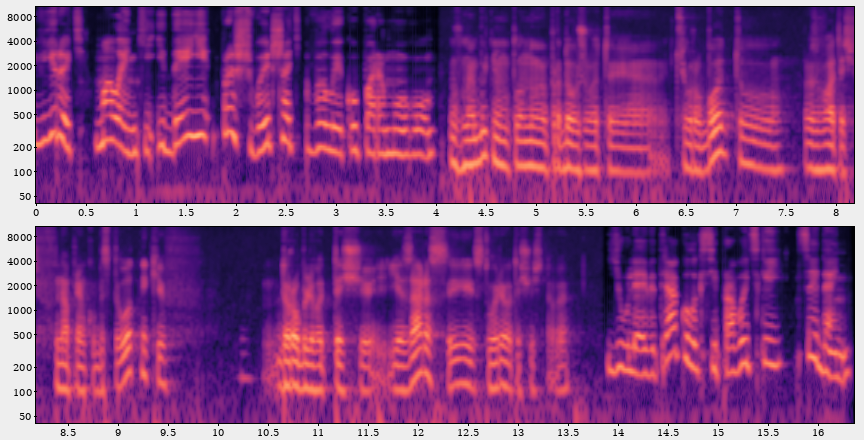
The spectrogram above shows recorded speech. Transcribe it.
Вірить, маленькі ідеї пришвидшать велику перемогу. В майбутньому планую продовжувати цю роботу, розвиватись в напрямку безпілотників, дороблювати те, що є зараз, і створювати щось нове. Юлія Вітряк, Олексій Правицький. Цей день.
